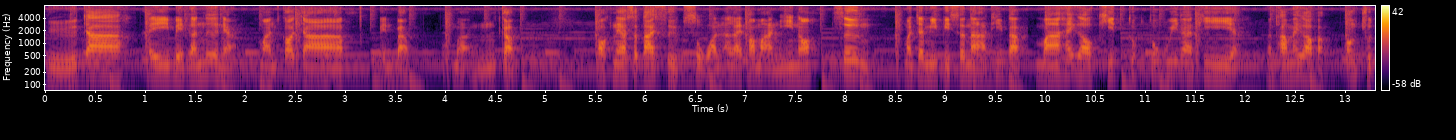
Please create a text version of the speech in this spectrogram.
หรือจะไอเบดรันเนอร์เนี่ย มันก็จะเป็นแบบเหมือนกับออกแนวสไตล์สืบสวนอะไรประมาณนี้เนาะซึ่งมันจะมีปริศนาที่แบบมาให้เราคิดทุก ๆ วินาทีอะ มันทำให้เราแบบต้องฉุด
